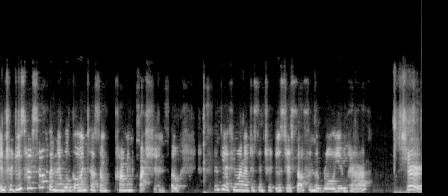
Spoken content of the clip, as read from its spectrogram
introduce herself and then we'll go into some common questions. So Cynthia, if you want to just introduce yourself and the role you have. Sure.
